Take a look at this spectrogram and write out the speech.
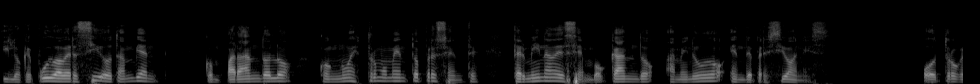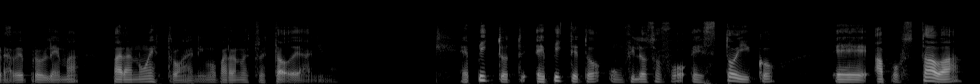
y lo que pudo haber sido también, comparándolo con nuestro momento presente, termina desembocando a menudo en depresiones, otro grave problema para nuestro ánimo, para nuestro estado de ánimo. Epícteto, un filósofo estoico, eh, apostaba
